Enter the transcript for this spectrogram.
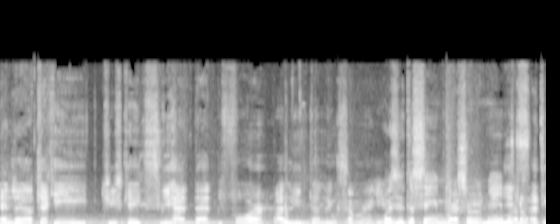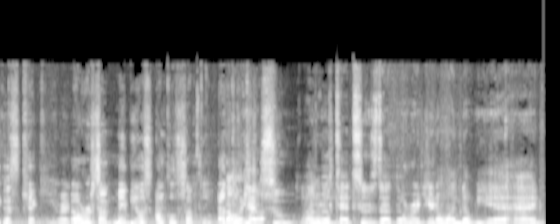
And the keki cheesecakes. We had that before. I'll leave the link somewhere here. Was it the same restaurant name? I I, think it was keki, right? Or some. Maybe it was Uncle something. Uncle oh yeah, Tetsu. Uncle. Tetsu is that the original one that we uh, had.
